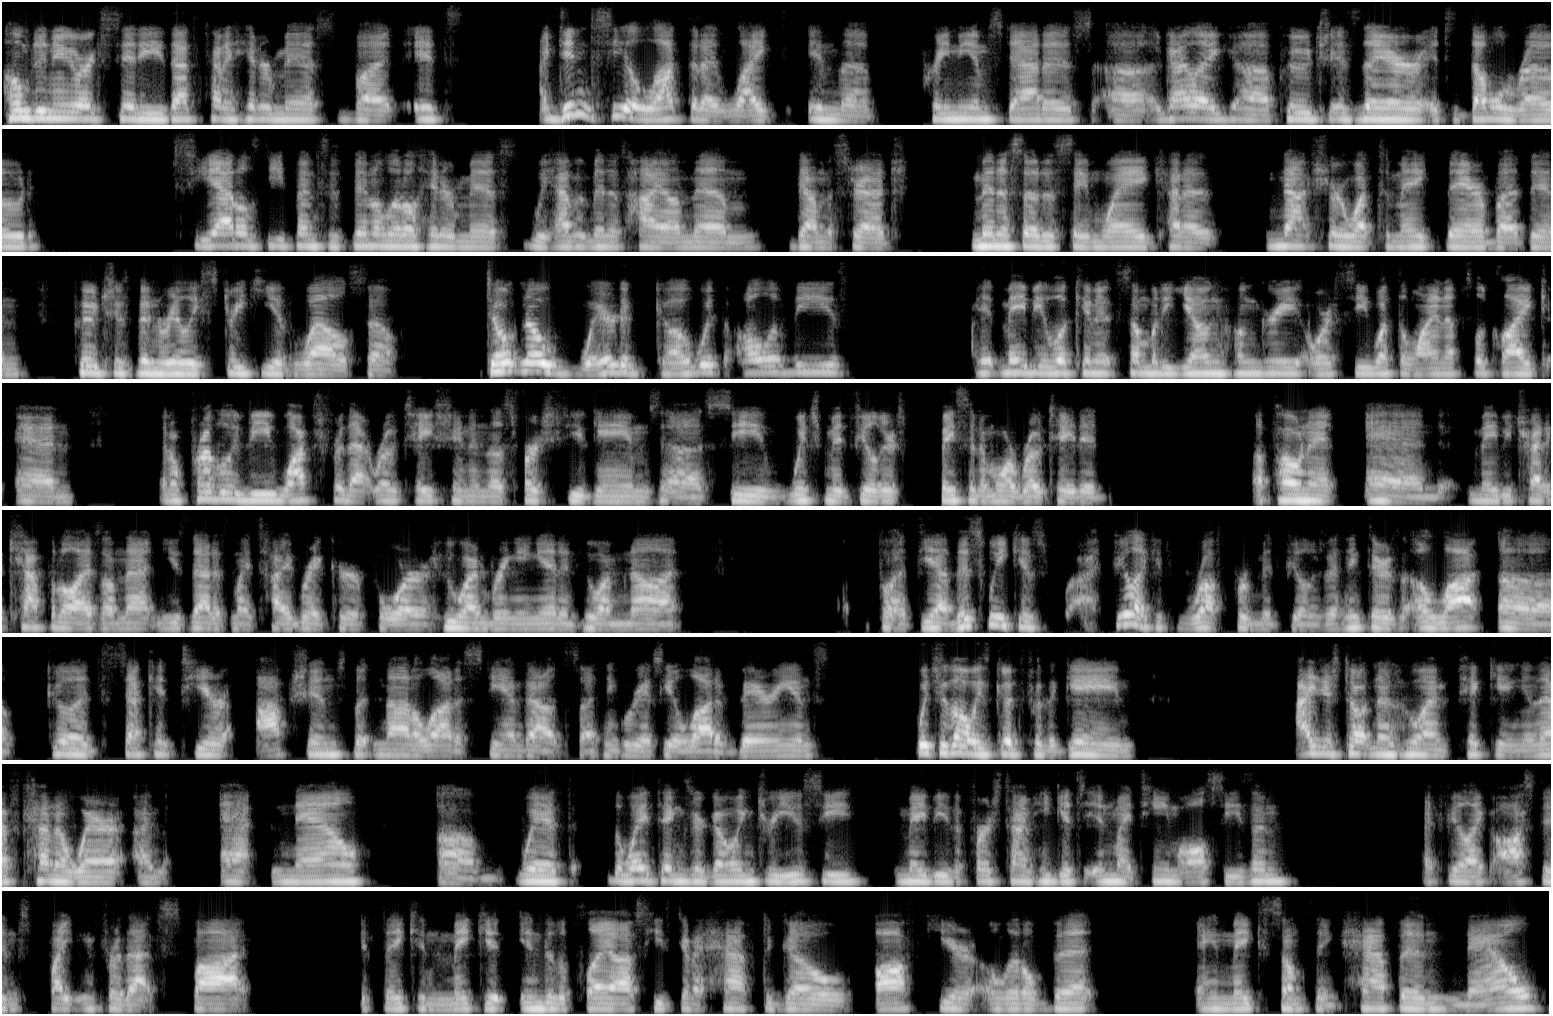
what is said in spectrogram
home to New York City. That's kind of hit or miss, but it's I didn't see a lot that I liked in the premium status. Uh, a guy like uh, Puig is there. It's a double road. Seattle's defense has been a little hit or miss. We haven't been as high on them down the stretch. Minnesota, same way, kind of not sure what to make there, but then Puig has been really streaky as well. So don't know where to go with all of these. It may be looking at somebody young, hungry, or see what the lineups look like and it'll probably be watch for that rotation in those first few games, uh, see which midfielders facing a more rotated opponent, and maybe try to capitalize on that and use that as my tiebreaker for who I'm bringing in and who I'm not. But yeah, this week is I feel like it's rough for midfielders. I think there's a lot of good second tier options, but not a lot of standouts. So I think we're gonna see a lot of variance, which is always good for the game I just don't know who I'm picking, and that's kind of where I'm at now. Um, with the way things are going, Driussi maybe the first time he gets in my team all season. I feel like Austin's fighting for that spot. If they can make it into the playoffs, he's going to have to go off here a little bit and make something happen now.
